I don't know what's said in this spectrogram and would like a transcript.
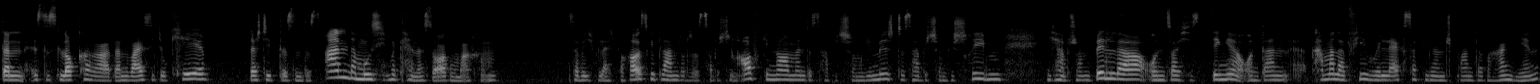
Dann ist es lockerer, dann weiß ich, okay, da steht das und das an, da muss ich mir keine Sorgen machen. Das habe ich vielleicht vorausgeplant oder das habe ich schon aufgenommen, das habe ich schon gemischt, das habe ich schon geschrieben, ich habe schon Bilder und solche Dinge und dann kann man da viel relaxer, viel entspannter dran gehen.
